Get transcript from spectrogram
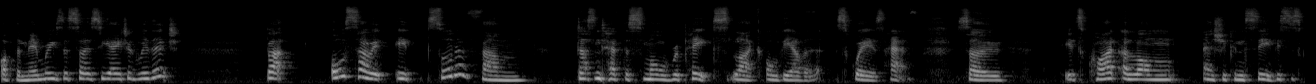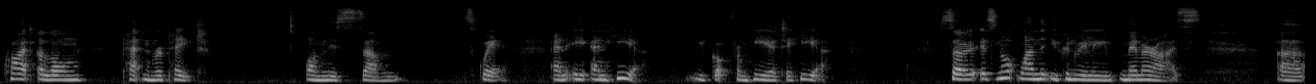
of the memories associated with it, but also it, it sort of um, doesn't have the small repeats like all the other squares have. So it's quite a long, as you can see, this is quite a long pattern repeat on this um, square. And, and here, you've got from here to here. So it's not one that you can really memorize. Uh,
